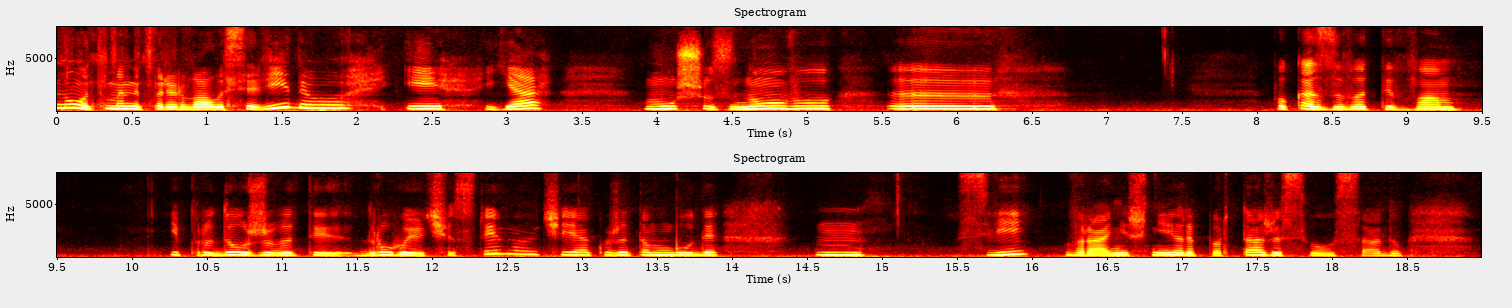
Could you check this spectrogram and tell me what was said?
Ну, от в мене перервалося відео, і я мушу знову е- показувати вам і продовжувати другою частиною, чи як уже там буде, свій вранішній репортаж із свого саду.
